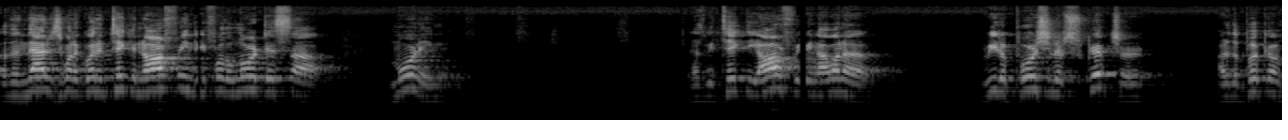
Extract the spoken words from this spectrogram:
other than that, I just want to go ahead and take an offering before the Lord this morning. As we take the offering, I want to read a portion of Scripture out of the book of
